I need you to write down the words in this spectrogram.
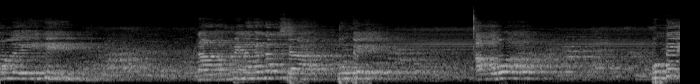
kulay itim na ang pinanganak siya, puti. Ang uwak, puti.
